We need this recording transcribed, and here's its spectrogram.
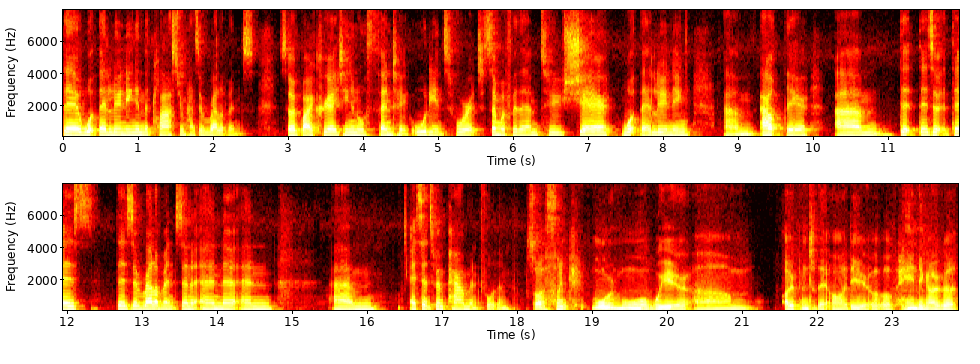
they're, what they're learning in the classroom has a relevance. So by creating an authentic audience for it, somewhere for them to share what they're learning um, out there, um, that there's a there's there's a relevance and and and um, a sense of empowerment for them. So I think more and more we're um, open to that idea of, of, handing over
